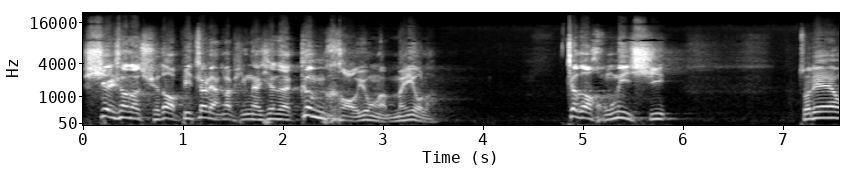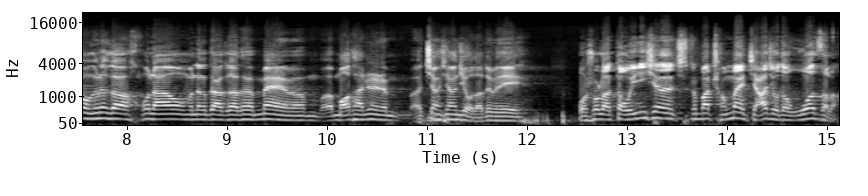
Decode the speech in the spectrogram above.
线上的渠道比这两个平台现在更好用了，没有了。这个红利期，昨天我跟那个湖南我们那个大哥他卖茅台镇酱香酒的，对不对？我说了，抖音现在他妈成卖假酒的窝子了，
